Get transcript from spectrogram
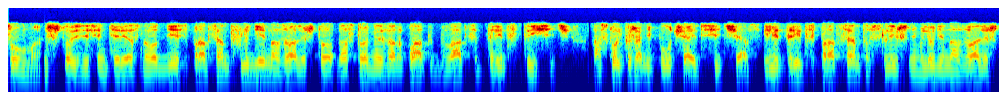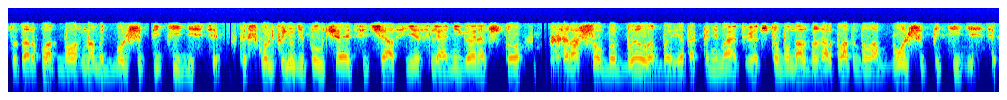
суммы. Что здесь интересно? Вот 10% людей назвали, что достойные зарплаты 20-30 тысяч. А сколько же они получают сейчас? Или 30% с лишним люди назвали, что зарплата должна быть больше 50. Так сколько люди получают сейчас, если они говорят, что хорошо бы было бы, я так понимаю ответ, чтобы у нас бы зарплата была больше 50.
